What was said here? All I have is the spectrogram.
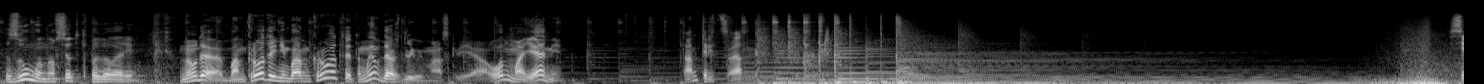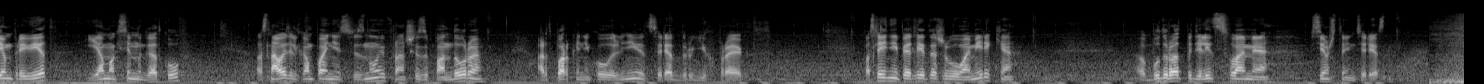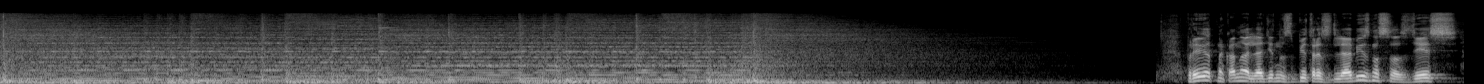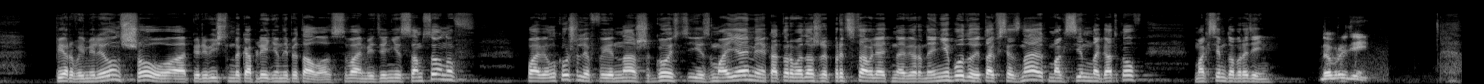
зуму, но все-таки поговорим. Ну да, банкрот и не банкрот, это мы в дождливой Москве, а он Майами. Там тридцатка. Всем привет! Я Максим Ноготков, основатель компании «Связной», франшизы «Пандора», арт-парка Никола Ленивец и ряд других проектов. Последние пять лет я живу в Америке. Буду рад поделиться с вами всем, что интересно. Привет на канале «Один из битрес для бизнеса». Здесь Первый миллион шоу о первичном накоплении капитала. С вами Денис Самсонов, Павел Кушелев и наш гость из Майами, которого даже представлять, наверное, не буду. И так все знают, Максим Ноготков. Максим, добрый день. Добрый день.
